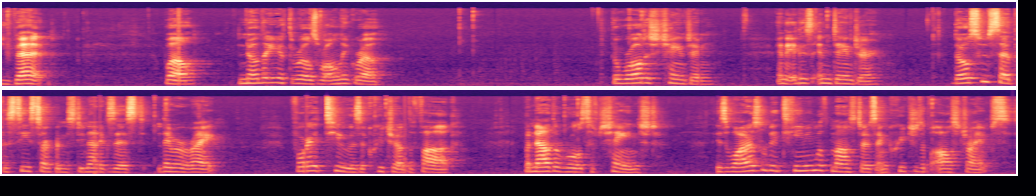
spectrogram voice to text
You bet. Well, know that your thrills will only grow. The world is changing, and it is in danger. Those who said the sea serpents do not exist, they were right, for it too is a creature of the fog. But now the rules have changed. These waters will be teeming with monsters and creatures of all stripes,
